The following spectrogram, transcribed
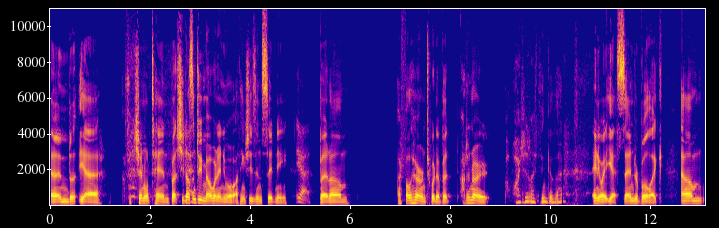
and uh, yeah, for Channel Ten. But she doesn't do Melbourne anymore. I think she's in Sydney. yeah, But um, I follow her on Twitter. But I don't know why did I think of that. Anyway, yes, Sandra Bullock. Um,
